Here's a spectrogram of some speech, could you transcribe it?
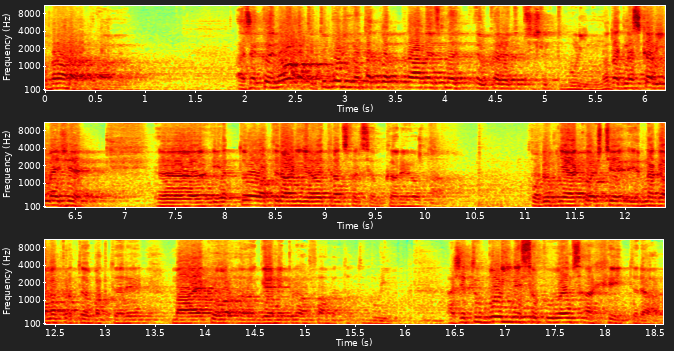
obrana. A řekli, no a ty tubulíny, takhle právě jsme eukaryoti přišli k tubulínu. No tak dneska víme, že eh, je to laterální genový transfer z eukaryot Podobně jako ještě jedna gamma proteobakterie má jako uh, geny pro alfa a beta tubulín. A že tubulíny jsou původem z archei teda.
